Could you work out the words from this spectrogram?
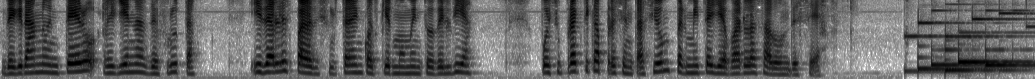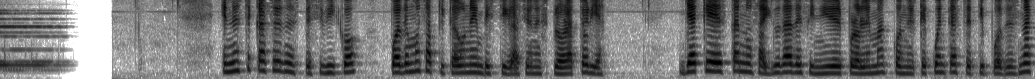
de grano entero rellenas de fruta, ideales para disfrutar en cualquier momento del día, pues su práctica presentación permite llevarlas a donde sea. En este caso en específico, podemos aplicar una investigación exploratoria, ya que ésta nos ayuda a definir el problema con el que cuenta este tipo de snack,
